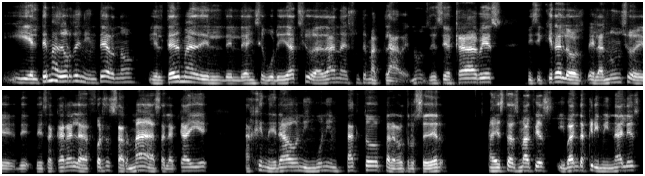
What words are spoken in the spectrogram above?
y el tema de orden interno y el tema de la inseguridad ciudadana es un tema clave, ¿no? Desde cada vez, ni siquiera el anuncio de, de sacar a las Fuerzas Armadas a la calle ha generado ningún impacto para retroceder a estas mafias y bandas criminales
